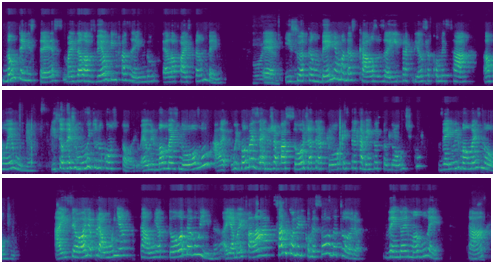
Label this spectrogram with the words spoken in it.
não tem estresse, mas ela vê alguém fazendo, ela faz também. É, isso é, também é uma das causas aí para a criança começar a roer unha. Isso eu vejo muito no consultório. É o irmão mais novo, o irmão mais velho já passou, já tratou, fez tratamento ortodôntico, veio o irmão mais novo. Aí você olha para a unha, tá a unha toda ruída. Aí a mãe fala: ah, sabe quando ele começou, doutora? Vendo a irmã ruer, tá?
